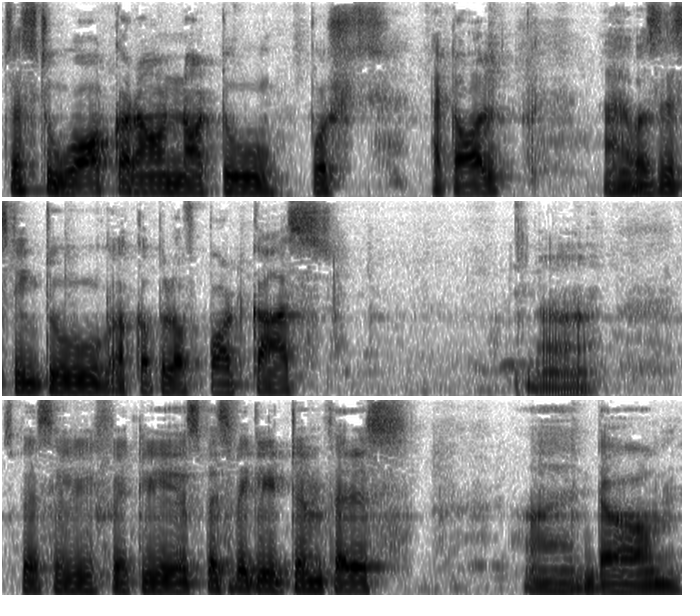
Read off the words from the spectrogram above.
just to walk around not to push at all. I was listening to a couple of podcasts, uh, specifically specifically Tim Ferriss and um,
